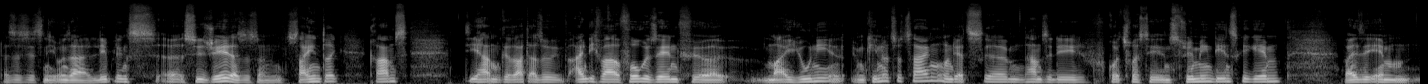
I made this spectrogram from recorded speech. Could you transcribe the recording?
Das ist jetzt nicht unser Lieblingssujet, äh, das ist so ein Zeichentrick-Krams. Die haben gesagt, also eigentlich war er vorgesehen für Mai, Juni im Kino zu zeigen und jetzt äh, haben sie die kurzfristig in den Streamingdienst gegeben, weil sie eben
